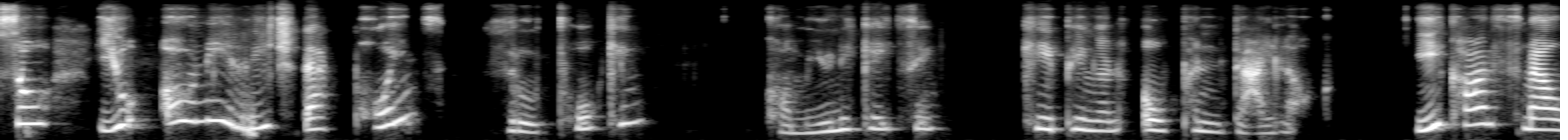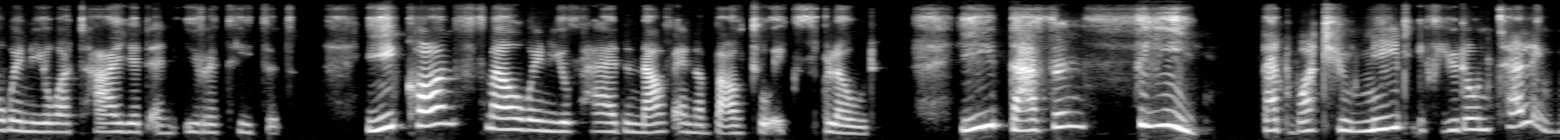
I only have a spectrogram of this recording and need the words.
So you only reach that point through talking, communicating, keeping an open dialogue. He can't smell when you are tired and irritated. He can't smell when you've had enough and about to explode. He doesn't see that what you need if you don't tell him.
